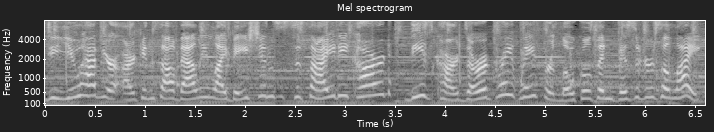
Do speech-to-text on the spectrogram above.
Do you have your Arkansas Valley Libations Society card? These cards are a great way for locals and visitors alike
